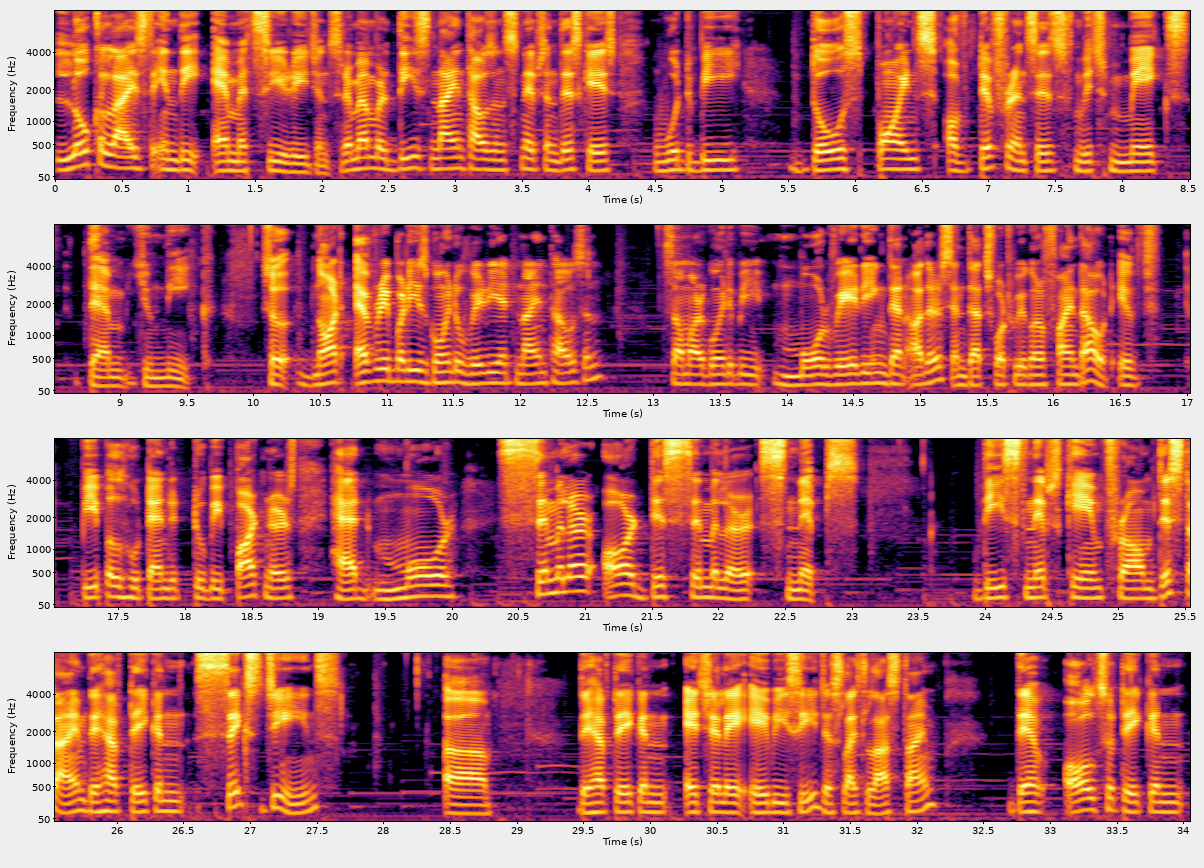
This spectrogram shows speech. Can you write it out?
localized in the MHC regions. Remember, these 9,000 SNPs in this case would be those points of differences which makes them unique. So not everybody is going to vary at 9,000. Some are going to be more varying than others, and that's what we're going to find out. If people who tended to be partners had more similar or dissimilar SNPs. These SNPs came from this time they have taken six genes. Uh, they have taken HLA ABC just like last time. They have also taken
